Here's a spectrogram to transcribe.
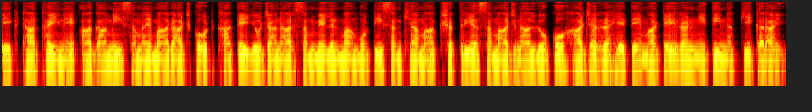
એકઠા થઈને આગામી સમયમાં રાજકોટ ખાતે યોજાનાર સંમેલનમાં મોટી સંખ્યામાં ક્ષત્રિય સમાજના લોકો હાજર રહે તે માટે રણનીતિ નક્કી કરાઈ.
